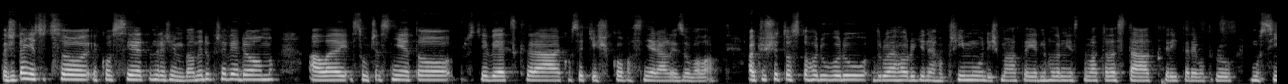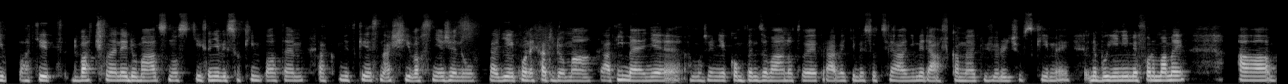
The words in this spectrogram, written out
Takže to je něco, co jako si je ten režim velmi dobře vědom, ale současně je to prostě věc, která jako se těžko vlastně realizovala. Ať už je to z toho důvodu druhého rodinného příjmu, když máte jednoho zaměstnavatele stát, který tady opravdu musí platit dva členy domácnosti stejně vysokým platem, tak vždycky je snaží vlastně ženu raději ponechat doma, dát jí méně. Samozřejmě kompenzováno to je právě těmi sociálními dávkami, ať už rodičovskými nebo jinými formami. A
